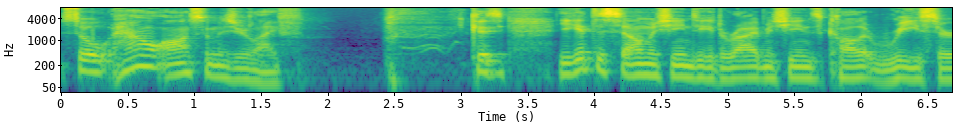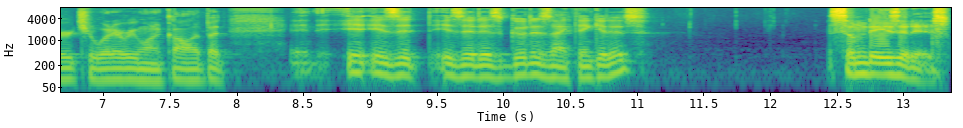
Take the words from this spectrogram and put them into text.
So how awesome is your life? because you get to sell machines, you get to ride machines, call it research or whatever you want to call it. But is it is it as good as I think it is? Some days it is.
